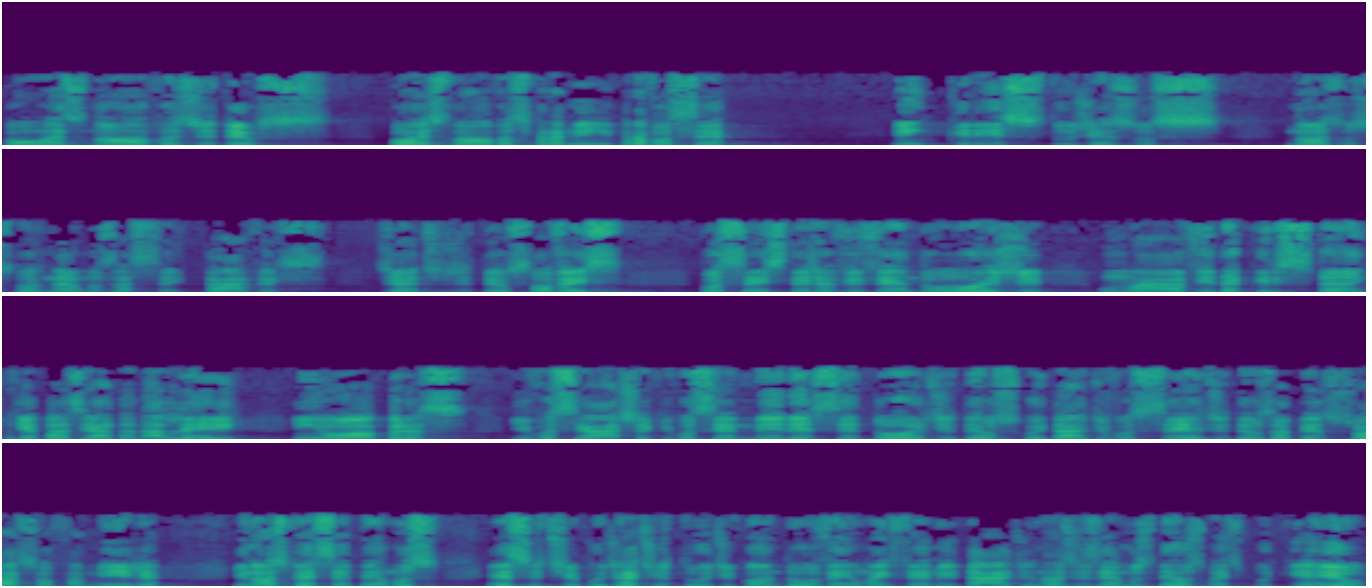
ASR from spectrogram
boas novas de Deus. Boas novas para mim e para você. Em Cristo Jesus, nós nos tornamos aceitáveis diante de Deus. Talvez você esteja vivendo hoje uma vida cristã que é baseada na lei, em obras, e você acha que você é merecedor de Deus cuidar de você, de Deus abençoar sua família. E nós percebemos esse tipo de atitude quando vem uma enfermidade e nós dizemos, Deus, mas por que eu?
